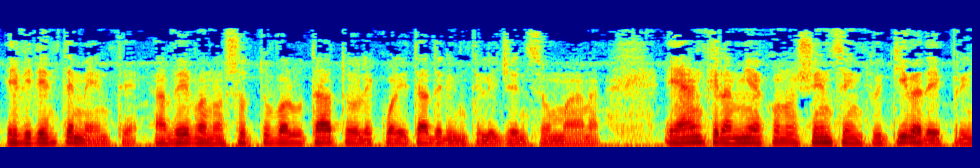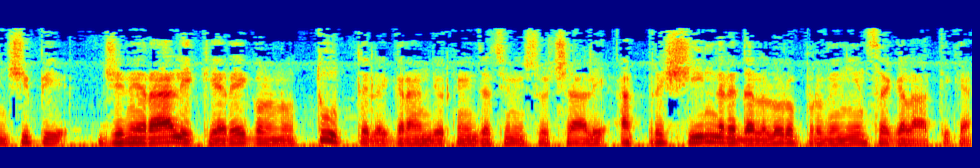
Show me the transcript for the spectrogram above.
Evidentemente avevano sottovalutato le qualità dell'intelligenza umana e anche la mia conoscenza intuitiva dei principi generali che regolano tutte le grandi organizzazioni sociali a prescindere dalla loro provenienza galattica.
